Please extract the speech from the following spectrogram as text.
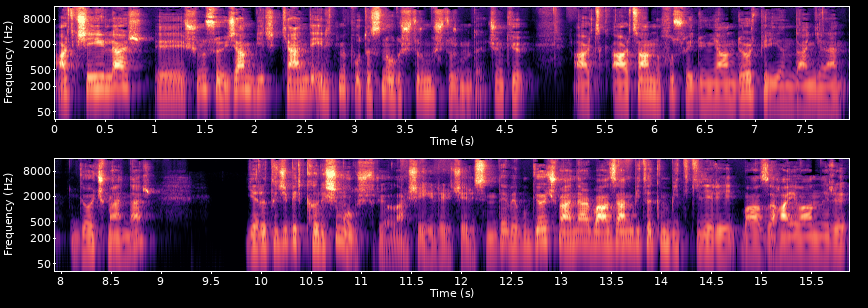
Artık şehirler e, şunu söyleyeceğim bir kendi eritme potasını oluşturmuş durumda. Çünkü artık artan nüfus ve dünyanın dört bir yanından gelen göçmenler yaratıcı bir karışım oluşturuyorlar şehirler içerisinde ve bu göçmenler bazen bir takım bitkileri, bazı hayvanları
